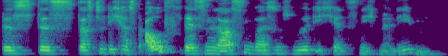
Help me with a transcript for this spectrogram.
das, das, dass du dich hast auffressen lassen, weil sonst würde ich jetzt nicht mehr leben.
